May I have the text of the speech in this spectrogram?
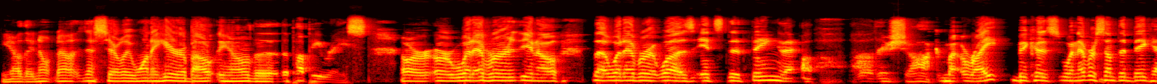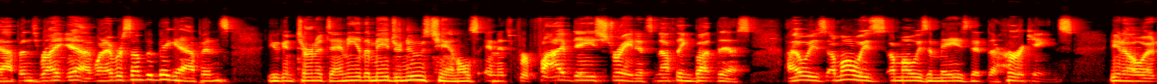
You know, they don't necessarily want to hear about you know the the puppy race or or whatever you know that whatever it was. It's the thing that oh, oh they're shocked, right? Because whenever something big happens, right? Yeah, whenever something big happens, you can turn it to any of the major news channels, and it's for five days straight. It's nothing but this. I always, I'm always, I'm always amazed at the hurricanes you know, and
